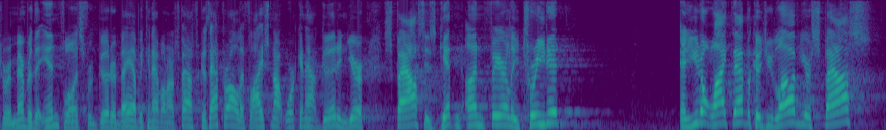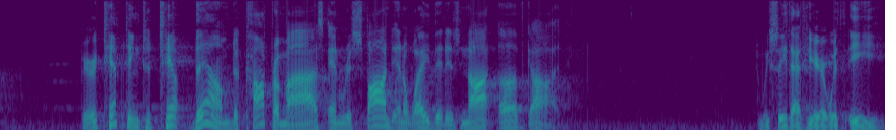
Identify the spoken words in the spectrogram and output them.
to remember the influence for good or bad we can have on our spouse. Because after all, if life's not working out good and your spouse is getting unfairly treated, and you don't like that because you love your spouse, very tempting to tempt them to compromise and respond in a way that is not of God. And we see that here with Eve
